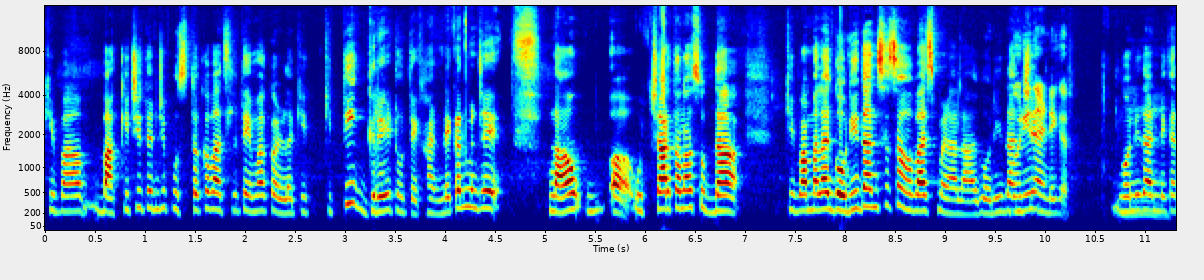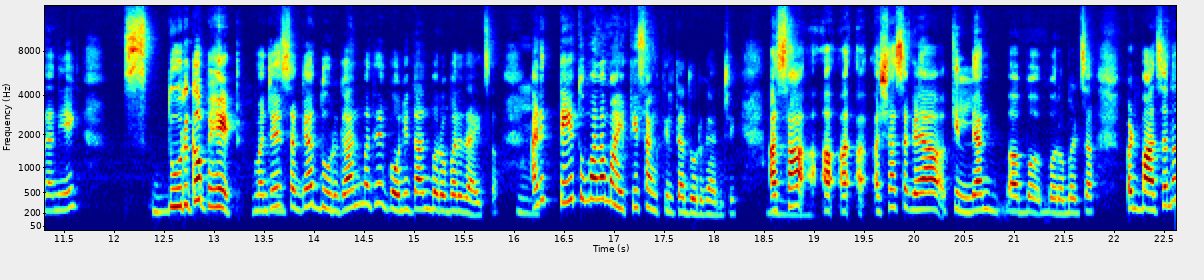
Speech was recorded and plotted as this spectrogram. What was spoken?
किंवा बाकीची त्यांची पुस्तकं वाचली तेव्हा कळलं की किती ग्रेट होते. खांडेकर म्हणजे नाव उच्चारताना सुद्धा किंवा मला गोनीदांचा सहवास मिळाला. गोनी गोनीदांचे गोनी दांडेकरांनी एक दुर्ग भेट म्हणजे. सगळ्या दुर्गांमध्ये गोनिदांबरोबर जायचं. आणि ते तुम्हाला माहिती सांगतील त्या दुर्गांची. असा अशा सगळ्या किल्ल्यांबरोबरचं पण माझं ना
